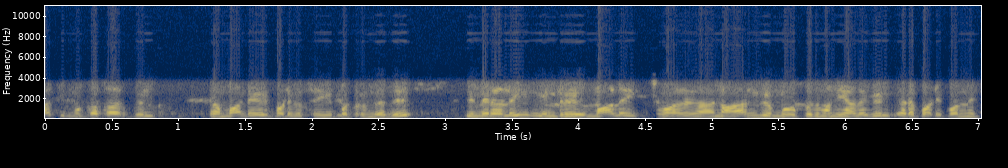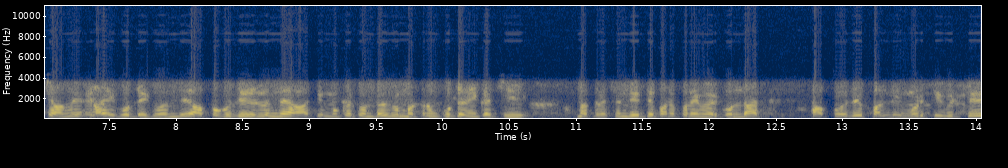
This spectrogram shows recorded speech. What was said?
அதிமுக சார்பில் பிரம்மாண்ட ஏற்பாடுகள் செய்யப்பட்டிருந்தது. இந்த நிலையில் இன்று மாலை சுமார் நான்கு முப்பது மணி அளவில் எடப்பாடி பழனிசாமி ராயக்கோட்டைக்கு வந்து அப்பகுதியில் இருந்த அதிமுக தொண்டர்கள் மற்றும் கூட்டணி கட்சி மக்களை சந்தித்து பரப்புரை மேற்கொண்டார். அப்போது பள்ளி முடித்துவிட்டு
